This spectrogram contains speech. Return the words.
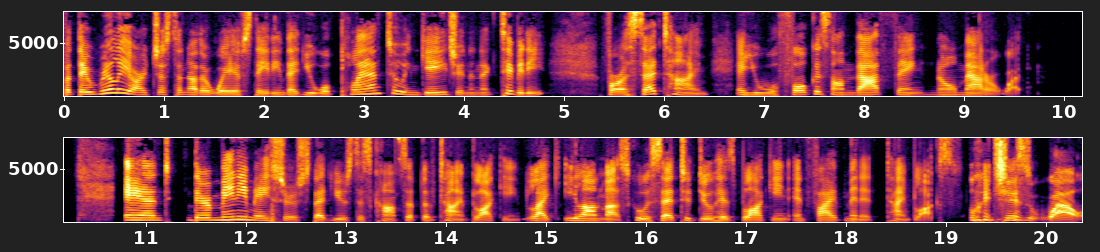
but they really are just another way of stating that you will plan to engage in an activity for a set time and you will focus on that thing no matter what. And there are many masters that use this concept of time blocking, like Elon Musk, who is said to do his blocking in five minute time blocks, which is wow,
